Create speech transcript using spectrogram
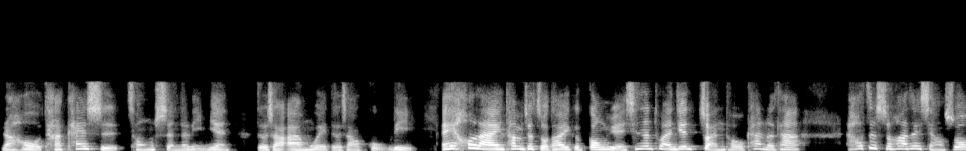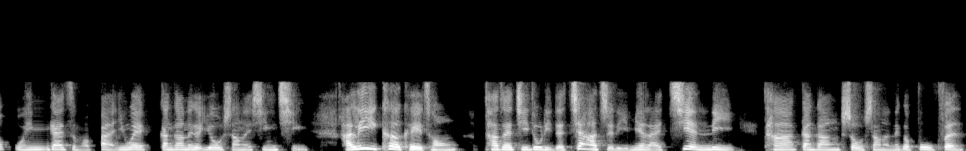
然后他开始从神的里面得着安慰，得着鼓励。哎，后来他们就走到一个公园，先生突然间转头看了他，然后这时候他在想说，我应该怎么办？因为刚刚那个忧伤的心情，他立刻可以从他在基督里的价值里面来建立他刚刚受伤的那个部分。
